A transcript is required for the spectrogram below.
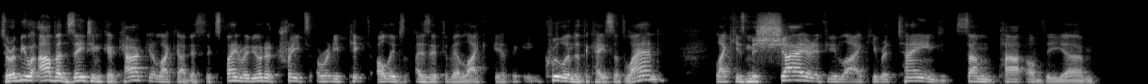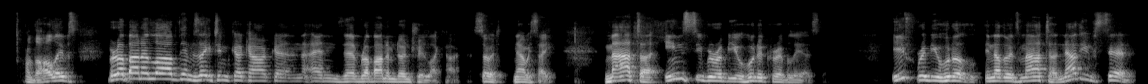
So Rabbi Avad Zaitim Kakarka, like I just explained, Rabbi Yehuda treats already picked olives as if they're like equivalent to the case of land, like his Mishayr, if you like. He retained some part of the um, of the olives. But Rabbanim love them, Zaitim Kakarka, and, and the Rabbanim don't treat like karka. So it, now we say, Mata in Sibir Rabbi Yehuda Rabbi If Rabbi Yehuda, in other words, Mata, now that you've said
